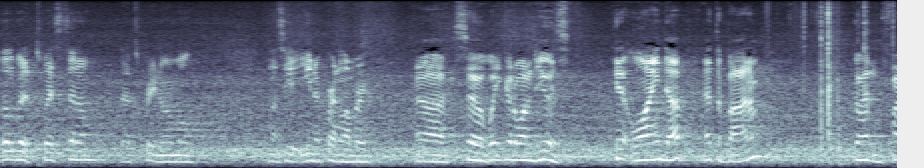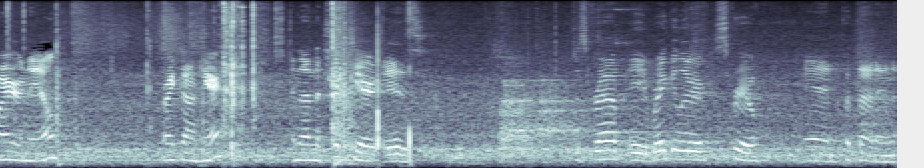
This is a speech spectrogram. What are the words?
little bit of twist in them. That's pretty normal, unless you get unicorn lumber. Uh, so what you're gonna wanna do is get it lined up at the bottom. Go ahead and fire a nail right down here. And then the trick here is just grab a regular screw and put that in.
